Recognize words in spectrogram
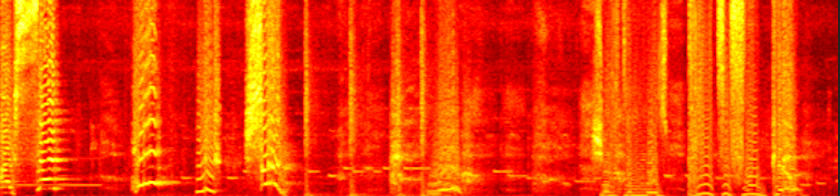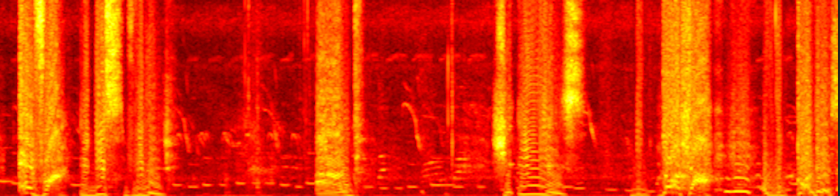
I said, Well, she's the most beautiful girl ever in this village. And she is the daughter of the goddess.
